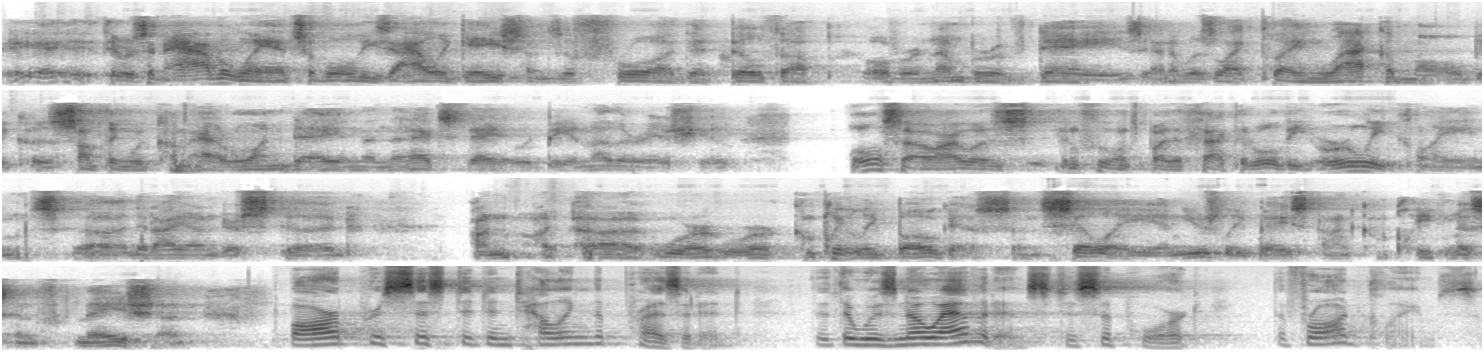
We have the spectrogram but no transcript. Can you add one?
There was an avalanche of all these allegations of fraud that built up over a number of days, and it was like playing whack-a-mole because something would come out one day and then the next day it would be another issue. Also, I was influenced by the fact that all the early claims uh, that I understood on, uh, were, were completely bogus and silly and usually based on complete misinformation. Barr persisted in telling the president that there was no evidence to support the fraud claims.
